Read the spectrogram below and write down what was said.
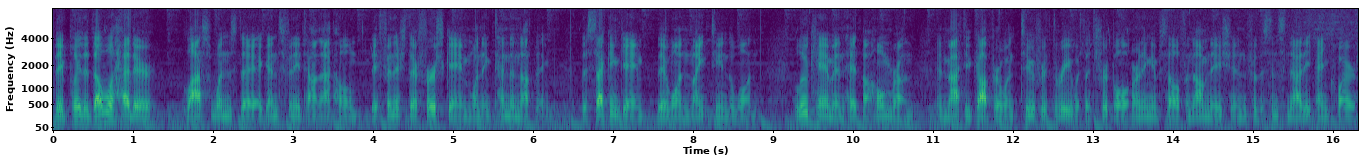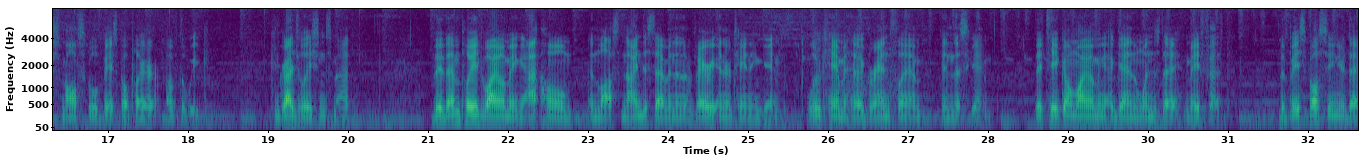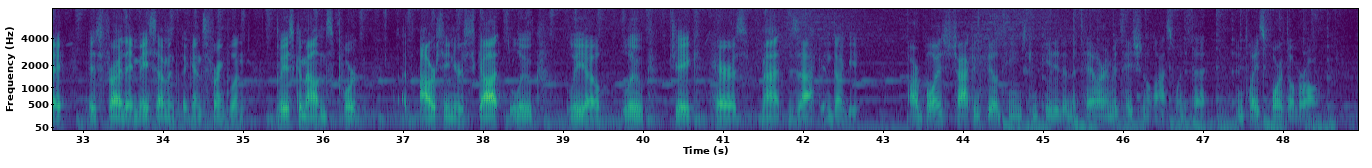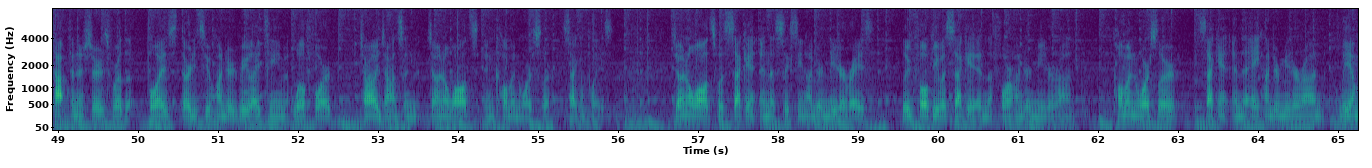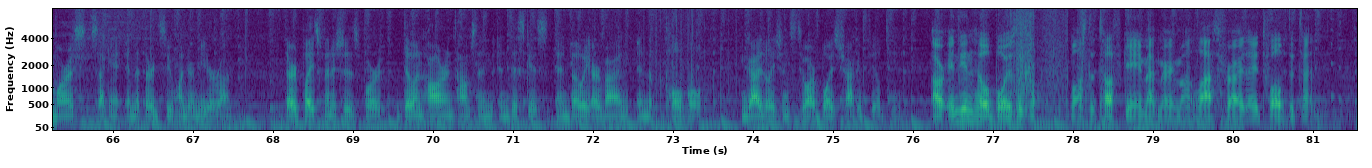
They played a doubleheader last Wednesday against Finneytown at home. They finished their first game winning 10 to nothing. The second game, they won 19 to 1. Luke Hammond hit a home run, and Matthew Kopfer went 2 for 3 with a triple, earning himself a nomination for the Cincinnati Enquirer Small School Baseball Player of the Week. Congratulations, Matt. They then played Wyoming at home and lost 9 to 7 in a very entertaining game. Luke Hammond hit a grand slam in this game. They take on Wyoming again Wednesday, May 5th. The baseball senior day is Friday, May 7th against Franklin. Please come out and support our seniors Scott, Luke, Leo, Luke, Jake, Harris, Matt, Zach, and Dougie. Our boys track and field teams competed in the Taylor Invitational last Wednesday and placed fourth overall. Top finishers were the boys 3200 relay team Will Ford, Charlie Johnson, Jonah Waltz, and Coleman Worsler, second place. Jonah Waltz was second in the 1600 meter race. Luke Folke was second in the 400 meter run. Coleman Worsler second in the 800 meter run. Liam Morris second in the 3200 meter run. Third place finishes for Dylan Holleran Thompson in discus and Bowie Irvine in the pole vault. Congratulations to our boys track and field team. Our Indian Hill boys lacrosse team lost a tough game at Marymount last Friday, 12 to 10.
